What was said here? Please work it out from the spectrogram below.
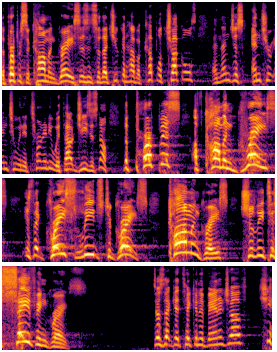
The purpose of common grace isn't so that you can have a couple chuckles and then just enter into an eternity without Jesus. No, the purpose of common grace is that grace leads to grace. Common grace should lead to saving grace. Does that get taken advantage of?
